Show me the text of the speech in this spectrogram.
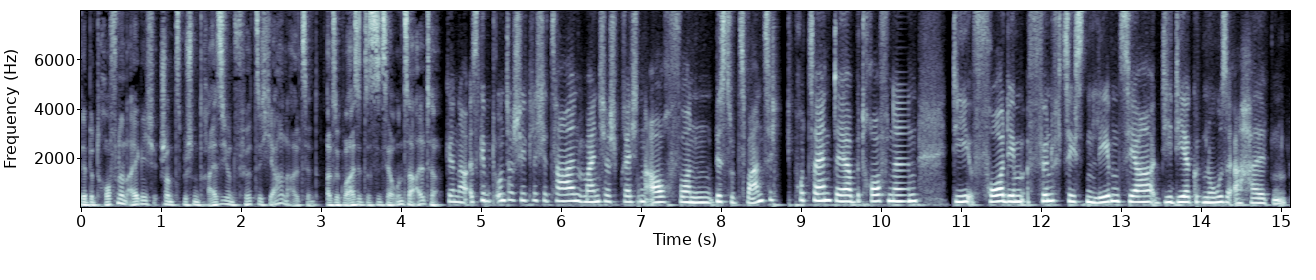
der Betroffenen eigentlich schon zwischen 30 und 40 Jahren alt sind. Also quasi, das ist ja unser Alter. Genau, es gibt unterschiedliche Zahlen. Manche sprechen auch von bis zu 20 Prozent der Betroffenen, die vor dem 50. Lebensjahr die Diagnose erhalten.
